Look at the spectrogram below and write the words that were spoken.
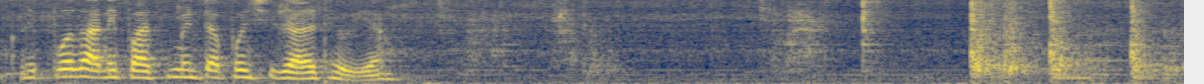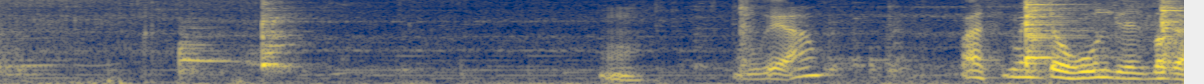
आणि परत आणि पाच मिनटं आपण शिजायला ठेवूया बघूया. पाच मिनटं होऊन गेलेत बघा.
